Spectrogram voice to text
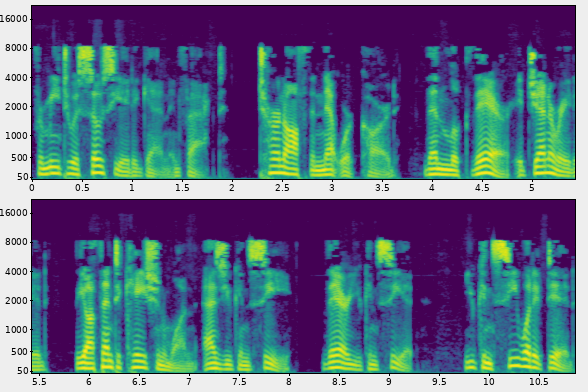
for me to associate again, in fact. Turn off the network card, then look there, it generated the authentication one, as you can see. There you can see it. You can see what it did.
